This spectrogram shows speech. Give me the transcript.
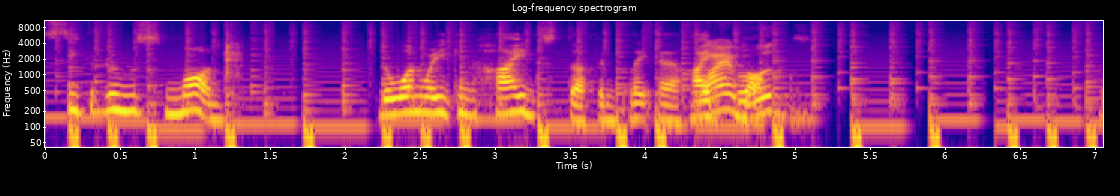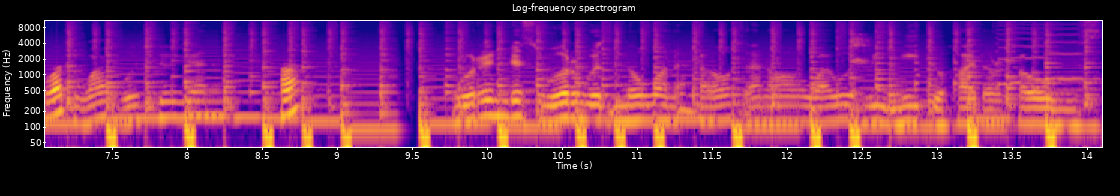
Secret rooms mod. The one where you can hide stuff and play uh, hide Why blocks. would? What? Why would you again? Huh? We're in this world with no one else and all. Why would we need to hide our homes?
